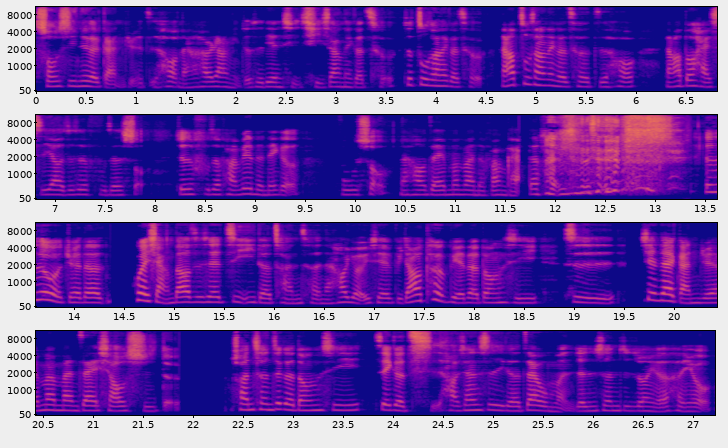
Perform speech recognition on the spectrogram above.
熟悉那个感觉之后，然后让你就是练习骑上那个车，就坐上那个车，然后坐上那个车之后，然后都还是要就是扶着手，就是扶着旁边的那个扶手，然后再慢慢的放开，但反正就是就是我觉得。会想到这些记忆的传承，然后有一些比较特别的东西是现在感觉慢慢在消失的。传承这个东西，这个词好像是一个在我们人生之中一个很有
